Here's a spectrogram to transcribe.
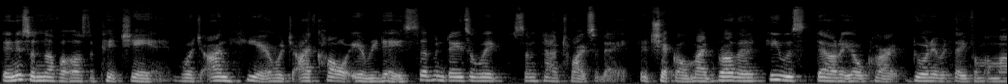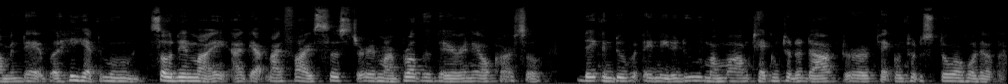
then it's enough of us to pitch in, which I'm here, which I call every day, seven days a week, sometimes twice a day, to check on my brother. He was down at Elkhart doing everything for my mom and dad, but he had to move. So then my I got my five sister and my brother there in Elkhart. So they can do what they need to do with my mom, take them to the doctor or take them to the store or whatever.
